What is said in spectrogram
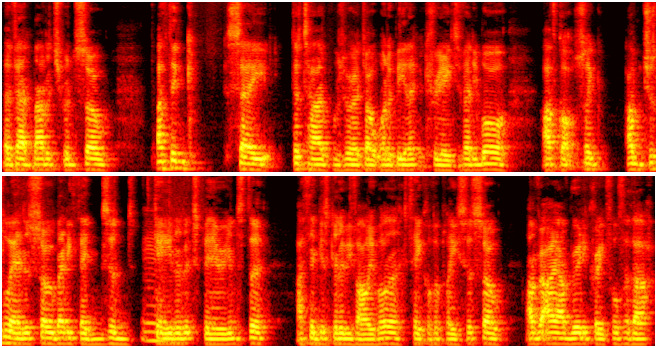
event management. So I think say the time comes where I don't want to be like a creative anymore. I've got like I'm just learning so many things and Mm. gaining experience that I think is going to be valuable and I can take other places. So I, I am really grateful for that.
